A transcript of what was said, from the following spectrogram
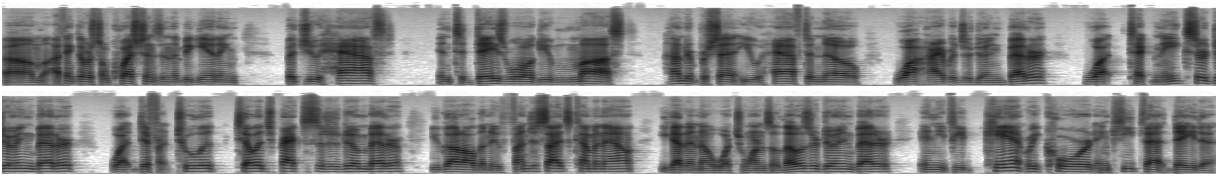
Um, I think there were some questions in the beginning, but you have, in today's world, you must, 100%, you have to know what hybrids are doing better, what techniques are doing better, what different tool- tillage practices are doing better. You got all the new fungicides coming out. You got to know which ones of those are doing better. And if you can't record and keep that data,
